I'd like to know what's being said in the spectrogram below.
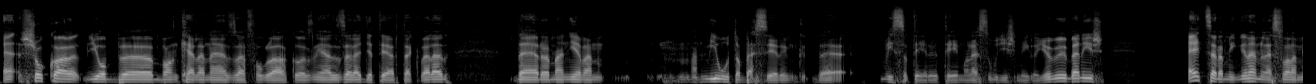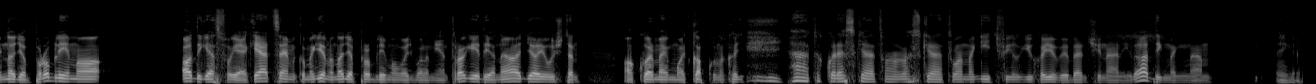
E, Sokkal jobban kellene ezzel foglalkozni, ezzel egyetértek veled, de erről már nyilván már mióta beszélünk, de visszatérő téma lesz úgyis még a jövőben is. Egyszer, amíg nem lesz valami nagyobb probléma, addig ezt fogják játszani, amikor meg jön a nagyobb probléma, vagy valamilyen tragédia, ne adja a Jóisten, akkor meg majd kapkodnak, hogy hát akkor ez kellett volna, az kellett volna, meg így fogjuk a jövőben csinálni, de addig meg nem. Igen.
